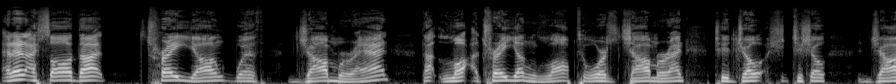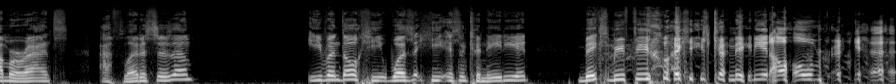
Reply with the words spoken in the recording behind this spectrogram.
And then I saw that Trae Young with Ja Morant, that lo- Trae Young lob towards Ja Morant to, jo- to show Ja Morant's athleticism, even though he was he isn't Canadian, makes me feel like he's Canadian all over again.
